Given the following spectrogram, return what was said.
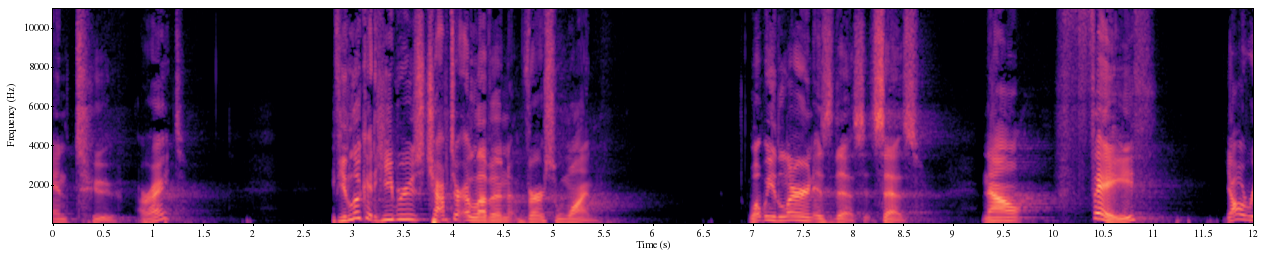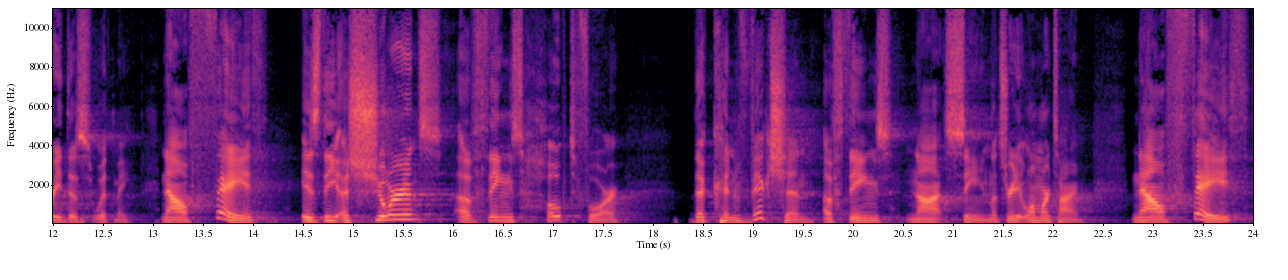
and 2. All right? If you look at Hebrews chapter 11, verse 1, what we learn is this it says, Now, faith, y'all read this with me. Now, faith is the assurance of things hoped for, the conviction of things not seen. Let's read it one more time. Now, faith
